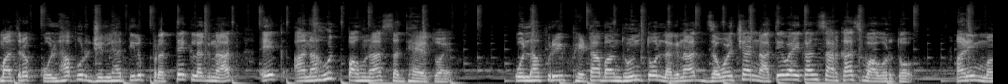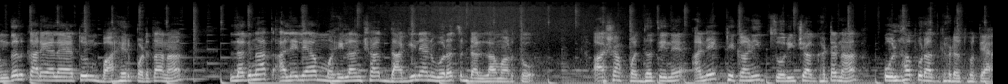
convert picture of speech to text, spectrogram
मात्र कोल्हापूर जिल्ह्यातील प्रत्येक लग्नात एक अनाहूत पाहुणा सध्या येतोय. कोल्हापुरी फेटा बांधून तो लग्नात जवळच्या नातेवाईकांसारखाच वावरतो आणि मंगल कार्यालयातून बाहेर पडताना लग्नात आलेल्या महिलांच्या दागिन्यांवरच डल्ला मारतो. अशा पद्धतीने अनेक ठिकाणी चोरीच्या घटना कोल्हापुरात घडत होत्या.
